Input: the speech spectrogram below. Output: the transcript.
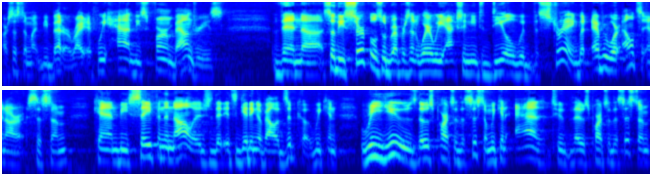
our system might be better, right? If we had these firm boundaries, then uh, so these circles would represent where we actually need to deal with the string, but everywhere else in our system can be safe in the knowledge that it's getting a valid zip code. We can reuse those parts of the system. We can add to those parts of the system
